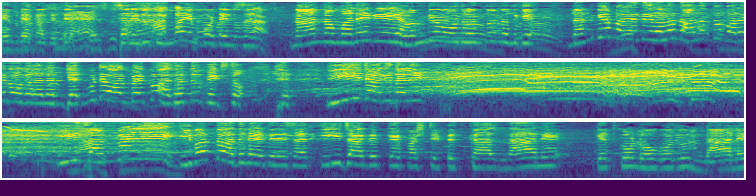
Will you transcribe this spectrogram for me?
ಹೋಗ್ಬೇಕಾಗುತ್ತೆ. ಸರ್ ಇದು ತುಂಬಾ ಇಂಪಾರ್ಟೆಂಟ್ ಸರ್. ನಾನ್ ನಮ್ಮ ಮನೆಗೆ ಹಂಗೆ ಹೋದ್ರಂತೂ ನನಗೆ ನನ್ಗೆ ಮನೆದಿರಲ್ಲ ನಾನಂತೂ ಮನೆಗೆ ಹೋಗಲ್ಲ. ನನ್ ಗೆದ್ಬಿಟ್ಟೆ ಹೋಗ್ಬೇಕು ಅದಂತೂ ಫಿಕ್ಸ್ ಈ ಜಾಗದಲ್ಲಿ ಈ ಸಂಗೊಳ್ಳಿ ಇವತ್ತು ಅದನ್ನ ಹೇಳ್ತೀನಿ ಸರ್. ಈ ಜಾಗಕ್ಕೆ ಫಸ್ಟ್ ಇಟ್ಟಿದ್ ಕಾಲ್ ನಾನೇ. ಗೆದ್ಕೊಂಡು ಹೋಗೋದು ನಾನೇ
